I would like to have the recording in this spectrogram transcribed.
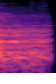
Oh.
